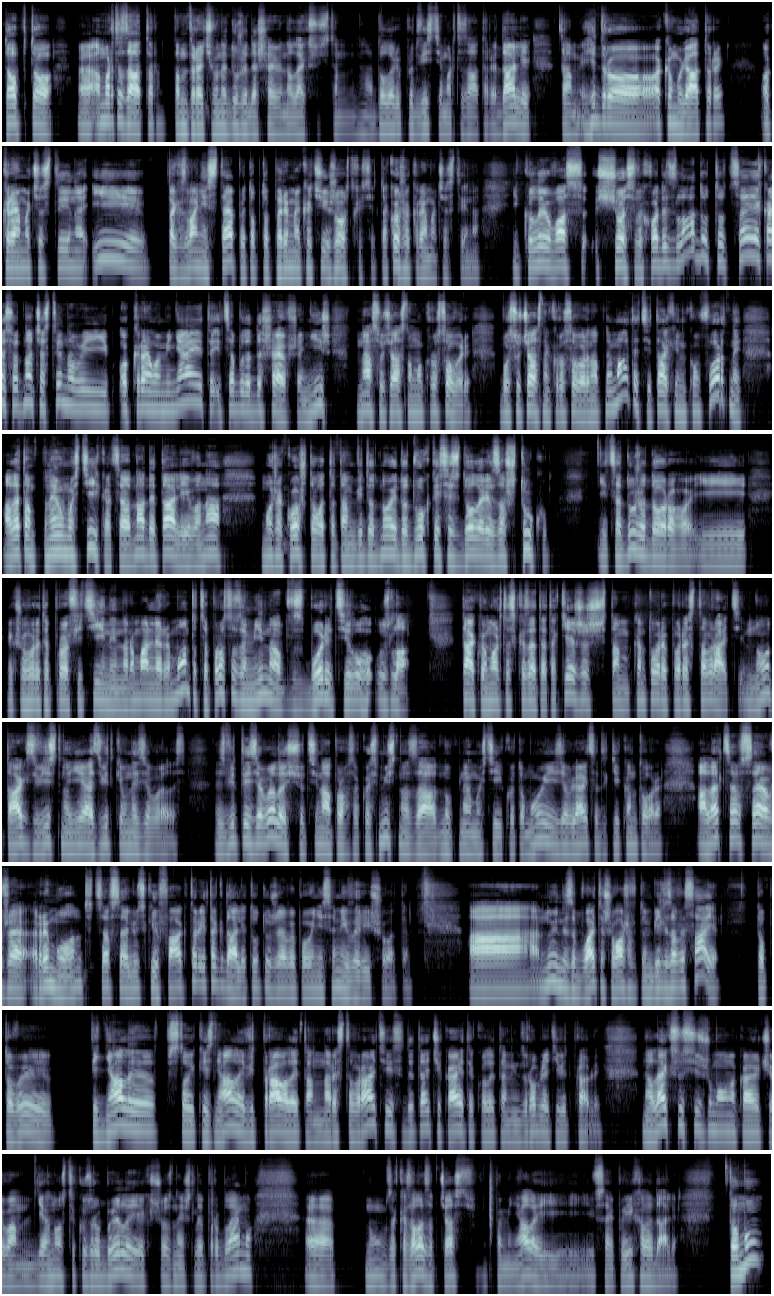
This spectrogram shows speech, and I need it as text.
Тобто е, амортизатор, там, до речі, вони дуже дешеві на Lexus, там доларів по 200 амортизатори. Далі там гідроакумулятори, окрема частина, і так звані степи, тобто перемикачі жорсткості, також окрема частина. І коли у вас щось виходить з ладу, то це якась одна частина, ви її окремо міняєте, і це буде дешевше, ніж на сучасному кросовері. Бо сучасний кросовер на пневматиці, так він комфортний, але там пневмостійка, це одна деталь, і вона може коштувати там від 1 до 2 тисяч доларів за штуку. І це дуже дорого. І якщо говорити про офіційний нормальний ремонт, то це просто заміна в зборі цілого узла. Так, ви можете сказати, так є ж там контори по реставрації. Ну так, звісно, є. А звідки вони з'явились? Звідти з'явилось, що ціна просто космічна за одну пневмостійку, тому і з'являються такі контори. Але це все вже ремонт, це все людський фактор і так далі. Тут уже ви повинні самі вирішувати. А, ну і не забувайте, що ваш автомобіль зависає. Тобто ви підняли, стойки зняли, відправили там на реставрацію, сидите, чекаєте, коли там їм зроблять і відправлять. На Lexus, ж, умовно кажучи, вам діагностику зробили, якщо знайшли проблему, е, ну, заказали запчасть, поміняли і, і все, і поїхали далі. Тому,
